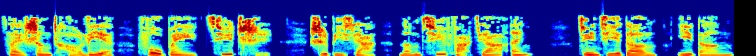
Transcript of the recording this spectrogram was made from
再生朝列，父辈驱驰，使陛下能屈法加恩，军籍等亦当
